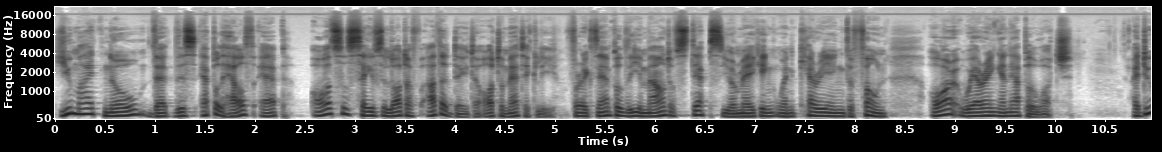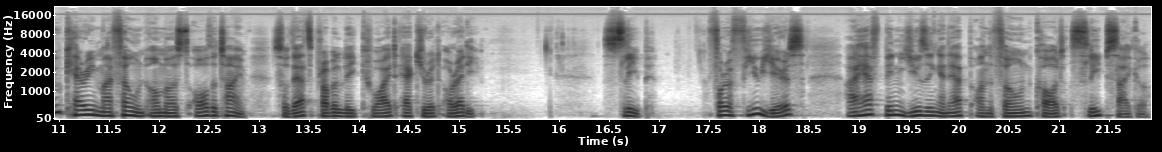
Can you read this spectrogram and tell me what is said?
You might know that this Apple Health app also saves a lot of other data automatically. For example, the amount of steps you're making when carrying the phone or wearing an Apple Watch. I do carry my phone almost all the time, so that's probably quite accurate already. Sleep. For a few years, I have been using an app on the phone called Sleep Cycle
